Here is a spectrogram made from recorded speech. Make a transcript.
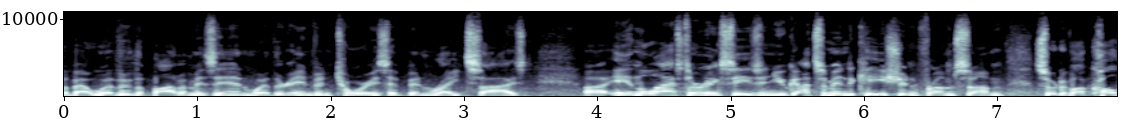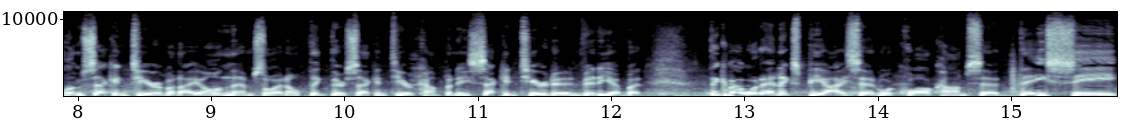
about whether the bottom is in, whether inventories have been right sized. Uh, in the last earnings season, you got some indication from some sort of, I'll call them second tier, but I own them, so I don't think they're second tier companies, second tier to NVIDIA. But think about what NXPI said, what Qualcomm said. They see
